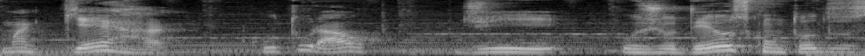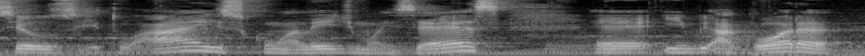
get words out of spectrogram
uma guerra cultural de os judeus com todos os seus rituais, com a lei de Moisés, é, e agora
